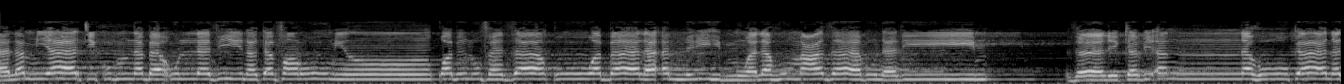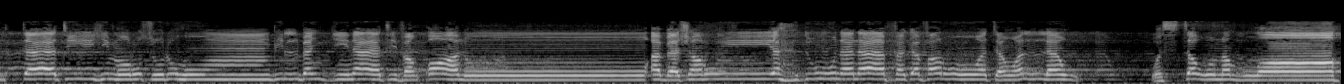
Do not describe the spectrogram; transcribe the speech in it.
ألم ياتكم نبأ الذين كفروا من قبل فذاقوا وبال أمرهم ولهم عذاب أليم. ذلك بأنه كانت تاتيهم رسلهم بالبينات فقالوا أبشر يهدوننا فكفروا وتولوا واستغنى الله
